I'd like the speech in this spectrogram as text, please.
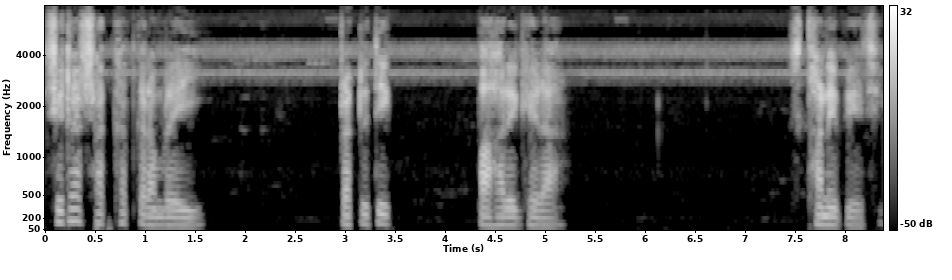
সেটার সাক্ষাৎকার আমরা এই প্রাকৃতিক পাহাড়ে ঘেরা স্থানে পেয়েছি।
